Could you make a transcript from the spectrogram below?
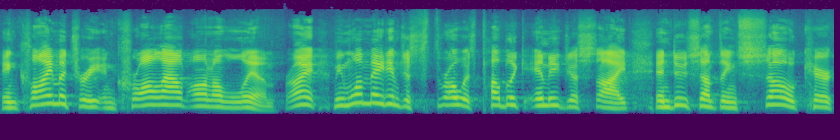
and climb a tree and crawl out on a limb, right? I mean, what made him just throw his public image aside and do something so char-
